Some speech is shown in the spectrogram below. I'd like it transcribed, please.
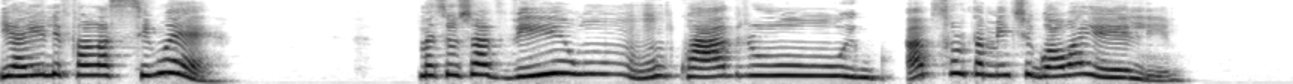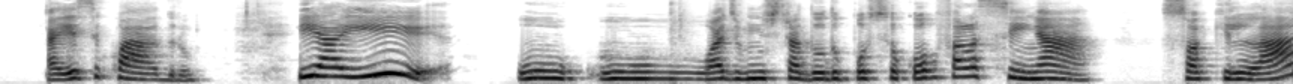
E aí ele fala assim, ué, mas eu já vi um, um quadro absolutamente igual a ele, a esse quadro. E aí o, o administrador do posto socorro fala assim, ah, só que lá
